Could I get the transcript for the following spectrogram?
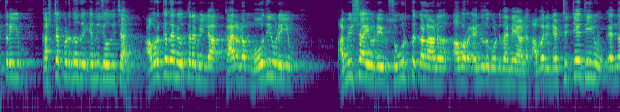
ഇത്രയും കഷ്ടപ്പെടുന്നത് എന്ന് ചോദിച്ചാൽ അവർക്ക് തന്നെ ഉത്തരമില്ല. കാരണം മോദിയുടെയും അമിത്ഷായുടെയും സുഹൃത്തുക്കളാണ് അവർ എന്നതുകൊണ്ട് തന്നെയാണ് അവർ രക്ഷിച്ചേ തീരൂ എന്ന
